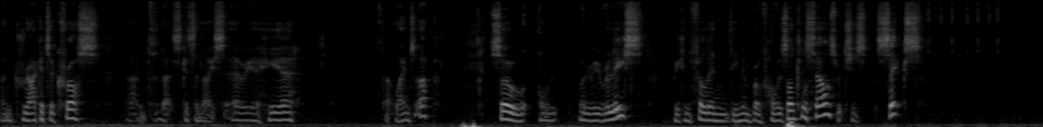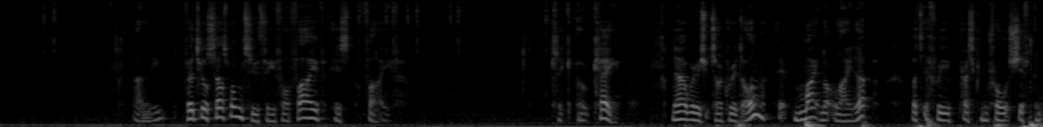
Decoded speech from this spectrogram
and drag it across. And let's get a nice area here. That lines up. So on, when we release we can fill in the number of horizontal cells which is six. And the vertical cells one two three four five is five. Click OK. Now when we switch our grid on it might not line up but if we press Ctrl Shift and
